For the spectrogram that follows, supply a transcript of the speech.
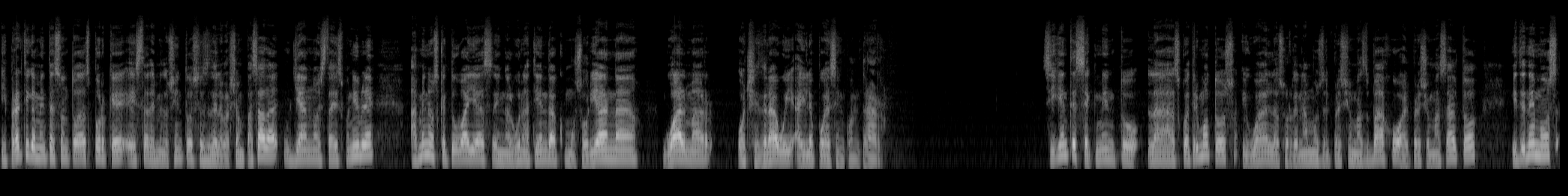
Y prácticamente son todas porque esta de M200 es de la versión pasada, ya no está disponible, a menos que tú vayas en alguna tienda como Soriana, Walmart o Chedraui, ahí la puedes encontrar. Siguiente segmento, las cuatrimotos, igual las ordenamos del precio más bajo al precio más alto. Y tenemos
